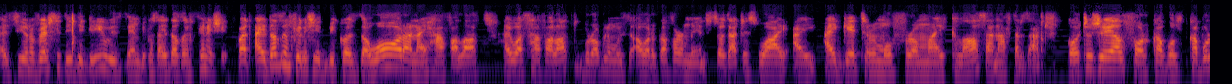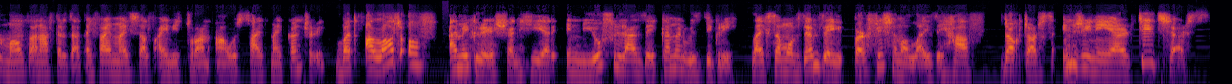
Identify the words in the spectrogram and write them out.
his university degree with them because I doesn't finish it. But I doesn't finish it because the war and I have a lot. I was have a lot problem with our government, so that is why I I get removed from my class and after that go to jail for couple couple months and after that I find myself I need to run outside my country. But a lot of immigration here in Newfoundland they come in with degree degree. Like some of them, they professionalize. They have doctors, engineers, teachers.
